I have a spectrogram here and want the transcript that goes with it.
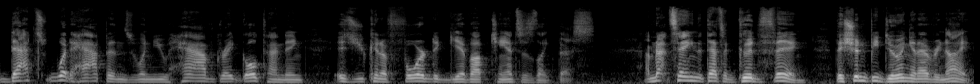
That's what happens when you have great goaltending is you can afford to give up chances like this. I'm not saying that that's a good thing. They shouldn't be doing it every night.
